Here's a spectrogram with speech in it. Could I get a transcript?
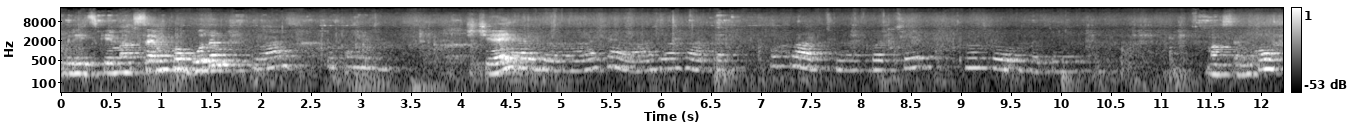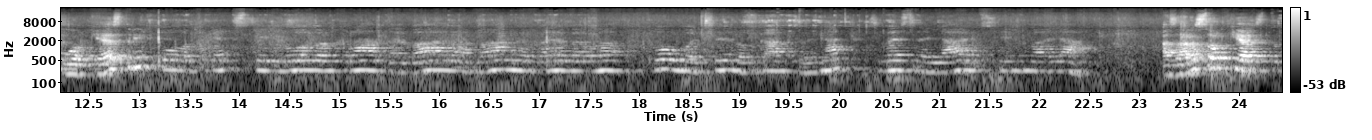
Брідський Максимко, будемо? Ще? Максимко в оркестрі. У оркестрі була гра, бара, бара, бебела. А зараз оркестр.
